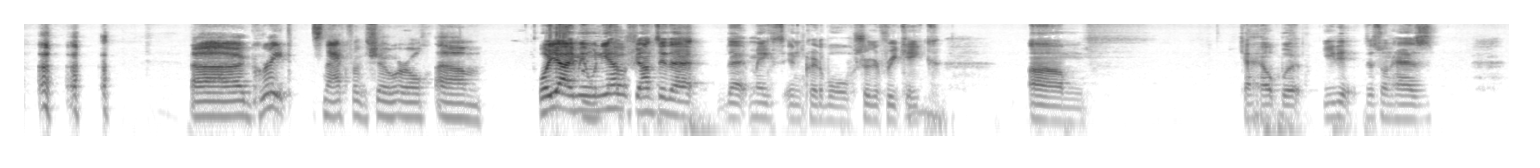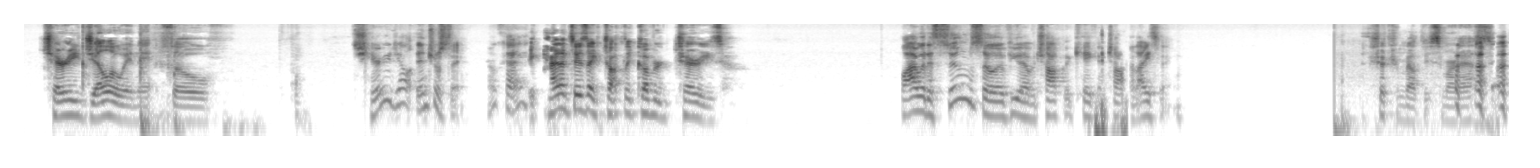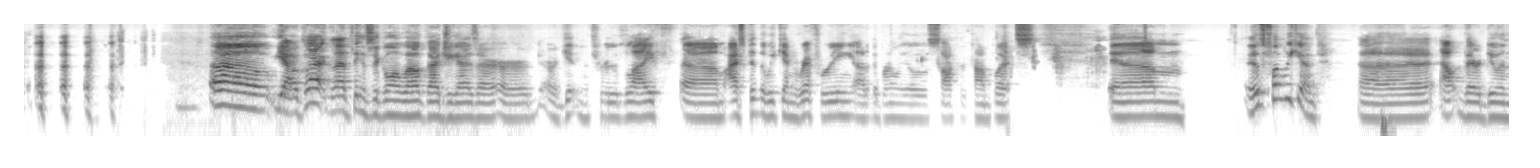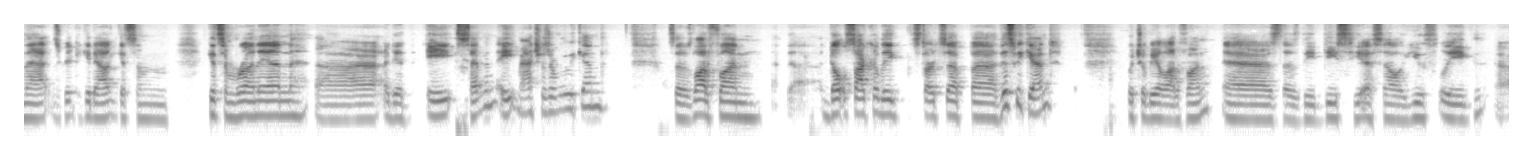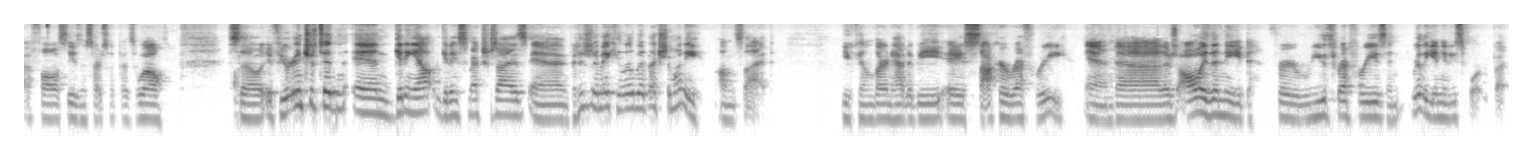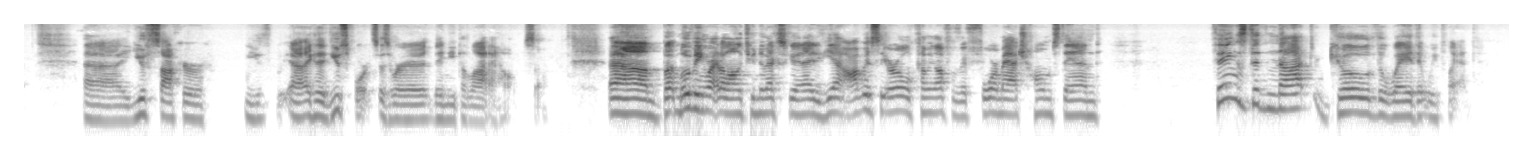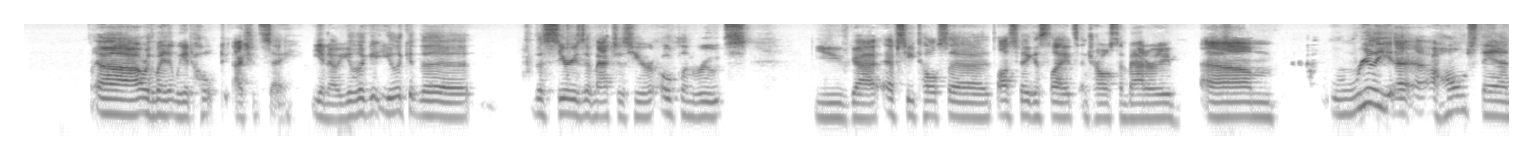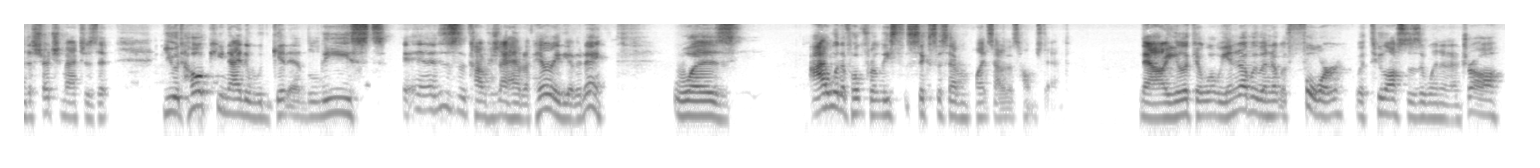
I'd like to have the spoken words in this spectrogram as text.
uh, great snack for the show, Earl. Um, well, yeah, I mean, when you have a fiance that that makes incredible sugar-free cake, um, can't help but eat it. This one has cherry jello in it, so cherry jello, interesting. Okay, it kind of tastes like chocolate-covered cherries. Well, I would assume so if you have a chocolate cake and chocolate icing. Shut your mouth, you smartass. Oh yeah, glad glad things are going well. Glad you guys are are, are getting through life. Um, I spent the weekend refereeing out at the Bernalillo Soccer Complex. Um, it was a fun weekend uh, out there doing that. It's great to get out, get some get some run in. Uh, I did eight, seven, eight matches over the weekend, so it was a lot of fun uh, adult soccer league starts up uh, this weekend, which will be a lot of fun, as does the DCSL Youth League uh, fall season starts up as well. So if you're interested in, in getting out, getting some exercise, and potentially making a little bit of extra money on the side, you can learn how to be a soccer referee. And uh, there's always a need for youth referees and really in any sport, but uh, youth soccer, youth, uh, like I said, youth sports is where they need a lot of help. So um, but moving right along to New Mexico United, yeah, obviously Earl coming off of a four match homestand. Things did not go the way that we planned. Uh, or the way that we had hoped, I should say. You know, you look at you look at the the series of matches here, Oakland Roots, you've got FC Tulsa, Las Vegas Lights, and Charleston Battery. Um, really a, a homestand, a stretch of matches that you would hope United would get at least, and this is a conversation I had with Harry the other day, was I would have hoped for at least six to seven points out of this homestand. Now you look at what we ended up, we ended up with four, with two losses, a win, and a draw.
